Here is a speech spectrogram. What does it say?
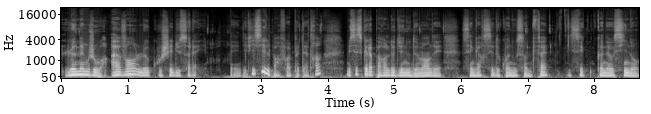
le même jour, avant le coucher du soleil. C'est difficile parfois peut-être, hein, mais c'est ce que la parole de Dieu nous demande et Seigneur sait de quoi nous sommes faits. Il connaît aussi nos,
